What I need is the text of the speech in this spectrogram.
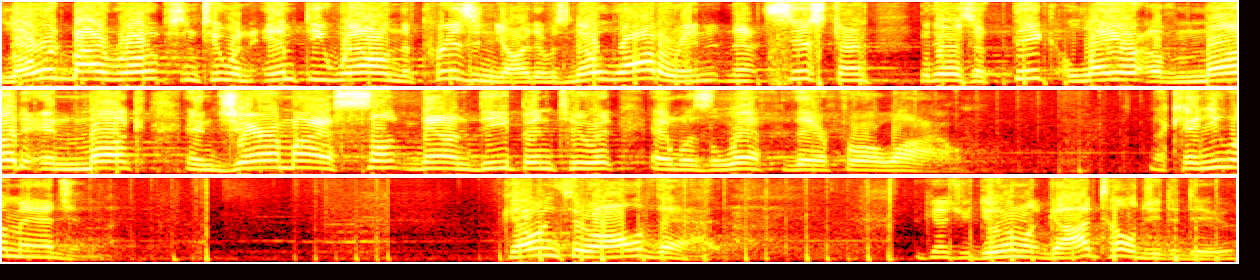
lowered by ropes into an empty well in the prison yard. There was no water in it, in that cistern, but there was a thick layer of mud and muck, and Jeremiah sunk down deep into it and was left there for a while. Now, can you imagine going through all of that because you're doing what God told you to do?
